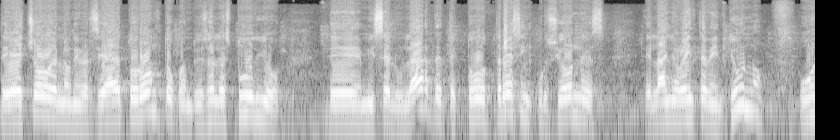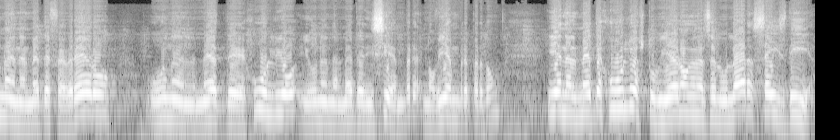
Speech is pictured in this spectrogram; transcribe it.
De hecho, en la Universidad de Toronto, cuando hizo el estudio de mi celular, detectó tres incursiones el año 2021, una en el mes de febrero, una en el mes de julio y una en el mes de diciembre, noviembre, perdón. Y en el mes de julio estuvieron en el celular seis días.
